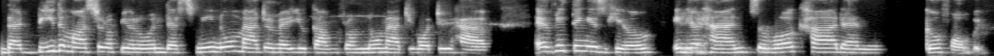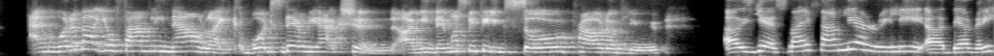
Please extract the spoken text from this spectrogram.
that be the master of your own destiny, no matter where you come from, no matter what you have. Everything is here in your hand. So work hard and go forward. And what about your family now? Like, what's their reaction? I mean, they must be feeling so proud of you. Uh, yes, my family are really uh, they are very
